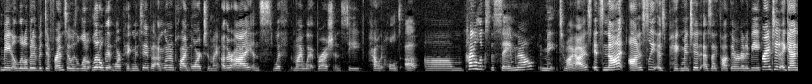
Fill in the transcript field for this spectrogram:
made a little bit of a difference. It was a little little bit more pigmented, but I'm going to apply more to my other eye and with my wet brush and see how it holds up. Um, kind of looks the same now to my eyes. It's not honestly as pigmented as I thought they were going to be. Granted, again,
